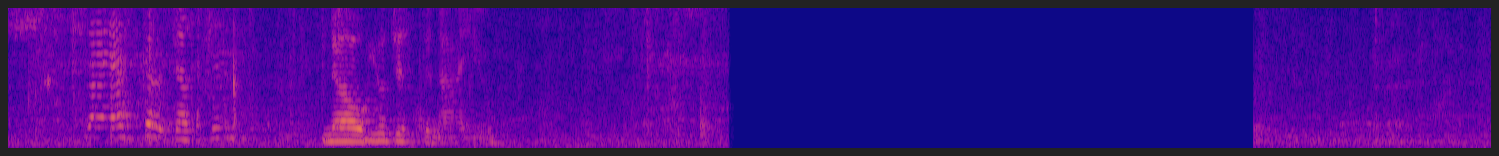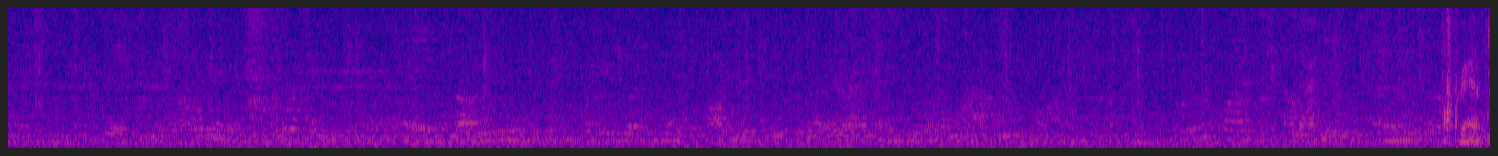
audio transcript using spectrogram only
Should I ask out Justin? No, he'll just deny you. Crap.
